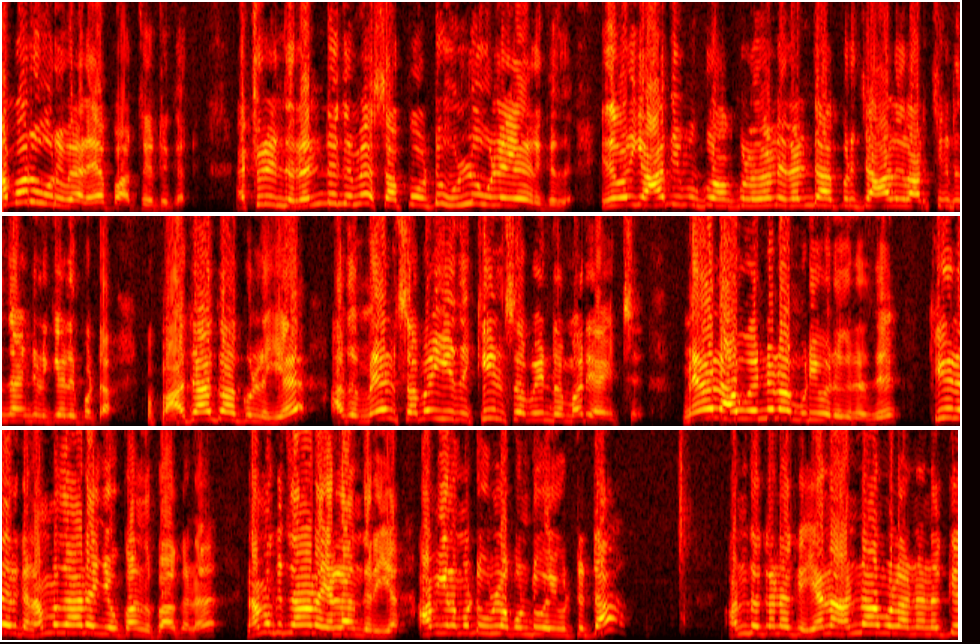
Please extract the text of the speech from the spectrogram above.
அவர் ஒரு வேலையை பார்த்துட்டு இருக்காரு. ஆக்சுவலி இந்த ரெண்டுக்குமே சப்போர்ட்டு உள்ளு உள்ளேயே இருக்குது. இது வரைக்கும் அதிமுகக்குள்ள தானே ரெண்டா பிரிச்சு ஆளுகள் அடிச்சுக்கிட்டு இருந்தாங்கன்னு சொல்லி கேள்விப்பட்டா இப்ப பாஜகக்குள்ளேயே அது மேல் சபை இது கீழ் சபைன்ற மாதிரி ஆயிடுச்சு. மேல அவங்க என்னடா முடிவு எடுக்கிறது கீழே இருக்க நம்ம தானே இங்க உட்கார்ந்து பார்க்கணும். நமக்கு தானே எல்லாம் தெரியும். அவங்கள மட்டும் உள்ள கொண்டு போய் விட்டுட்டா? அந்த கணக்கு. ஏன்னா அண்ணாமலை அண்ணனுக்கு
